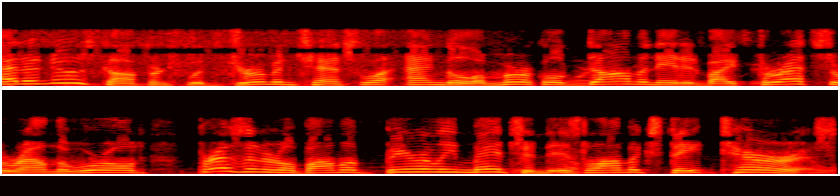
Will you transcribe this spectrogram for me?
At a news conference with German Chancellor Angela Merkel dominated by threats around the world, President Obama barely mentioned Islamic State terrorists.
